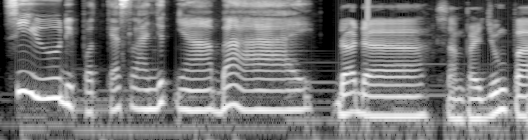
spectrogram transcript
see you di podcast selanjutnya. Bye. Dadah, sampai jumpa.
